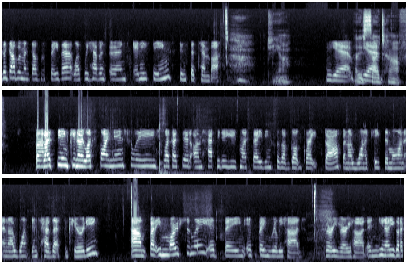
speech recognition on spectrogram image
the government doesn't see that. Like we haven't earned anything since September. Gee, yeah. Yeah, that is yeah. so tough. But I think, you know, like financially, like I said, I'm happy to use my savings because I've got great staff and I want to keep them on and I want them to have that security. Um, but emotionally, it's been it's been really hard, very very hard. And you know, you've got to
